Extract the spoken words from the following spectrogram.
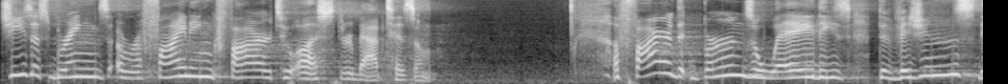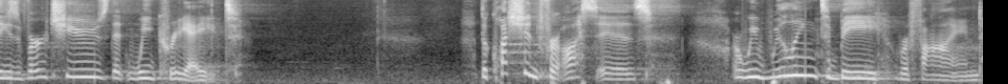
Jesus brings a refining fire to us through baptism a fire that burns away these divisions, these virtues that we create. The question for us is are we willing to be refined?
